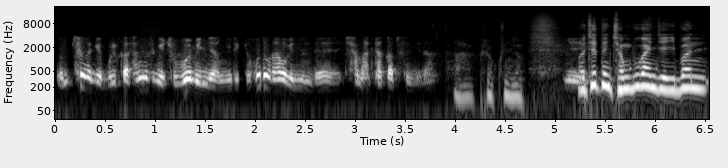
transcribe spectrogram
엄청나게 물가 상승의 주범인 양 이렇게 호도를 하고 있는데 참 안타깝습니다. 아, 그렇군요. 예. 어쨌든 정부가 이제 이번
